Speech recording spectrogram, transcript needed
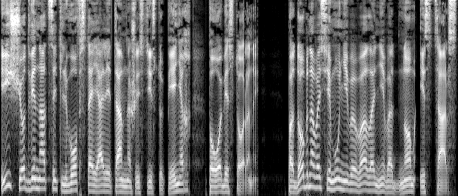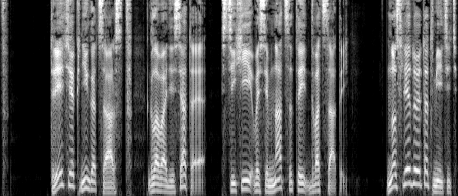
И еще двенадцать львов стояли там на шести ступенях по обе стороны. Подобного сему не бывало ни в одном из царств. Третья книга царств, глава 10, стихи 18-20. Но следует отметить,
